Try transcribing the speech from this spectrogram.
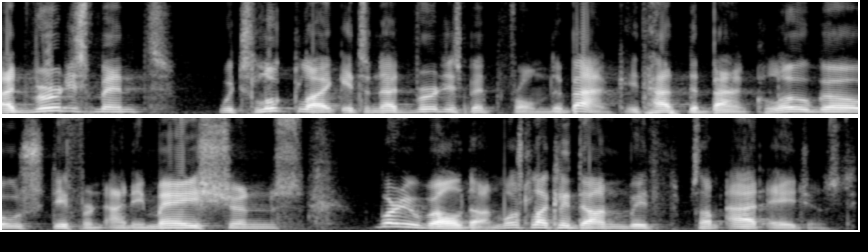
Advertisement which looked like it's an advertisement from the bank. It had the bank logos, different animations, very well done, most likely done with some ad agency.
